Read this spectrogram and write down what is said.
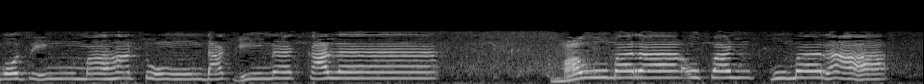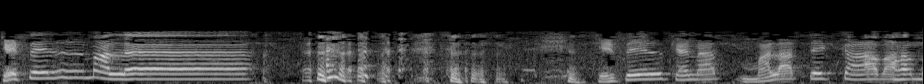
ගොසින් මහතුන් දකින්න කල මව්මරා උපන් කුමරා කෙසෙල් මල කෙසෙල් කනත් මලත් එක්ක ආවහම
